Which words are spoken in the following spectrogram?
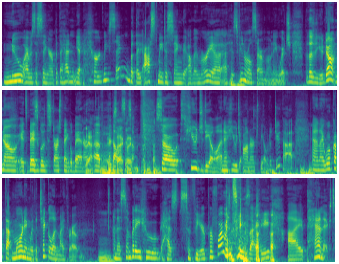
knew I was a singer, but they hadn't yet heard me sing, but they asked me to sing the Ave Maria at his mm-hmm. funeral ceremony, which, for those of you who don't know, it's basically the Star Spangled Banner Yeah, of exactly. Catholicism. Mm-hmm. so it's a huge deal and a huge honor to be able to do that. Mm-hmm. And I woke up that morning with a tickle in my throat. And as somebody who has severe performance anxiety, I panicked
